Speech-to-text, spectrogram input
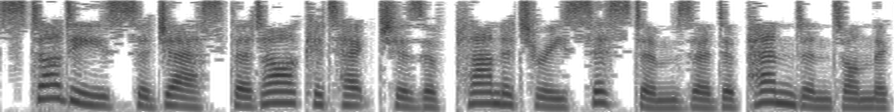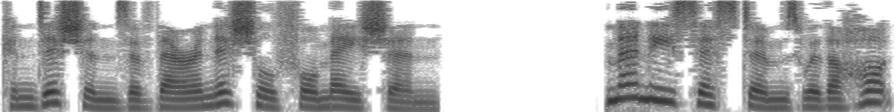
Studies suggest that architectures of planetary systems are dependent on the conditions of their initial formation. Many systems with a hot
